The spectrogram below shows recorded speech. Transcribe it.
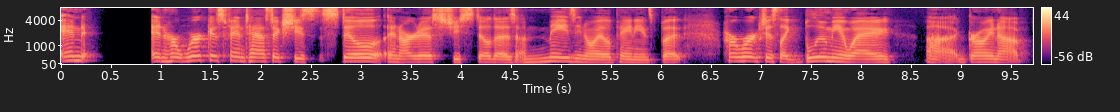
and and her work is fantastic. She's still an artist. She still does amazing oil paintings, but her work just like blew me away uh, growing up.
